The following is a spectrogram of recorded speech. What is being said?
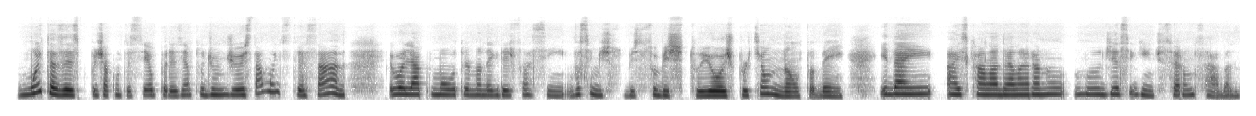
muitas vezes já aconteceu, por exemplo, de um dia eu estar muito estressada, eu olhar para uma outra irmã da igreja e falar assim: Você me substitui hoje porque eu não tô bem? E daí a escala dela era no, no dia seguinte, isso era um sábado.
